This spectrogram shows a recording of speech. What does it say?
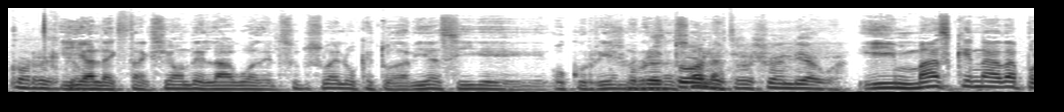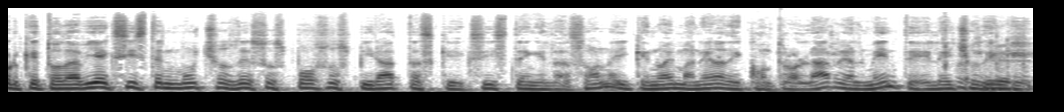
Correcto. y a la extracción del agua del subsuelo que todavía sigue ocurriendo sobre en esa todo zona. la extracción de agua y más que nada porque todavía existen muchos de esos pozos piratas que existen en la zona y que no hay manera de controlar realmente el hecho Así de es. que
